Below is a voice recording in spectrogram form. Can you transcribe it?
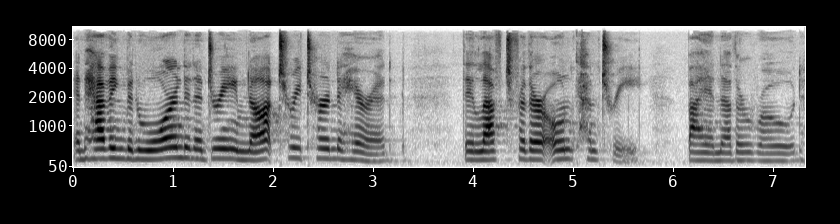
And having been warned in a dream not to return to Herod, they left for their own country by another road.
